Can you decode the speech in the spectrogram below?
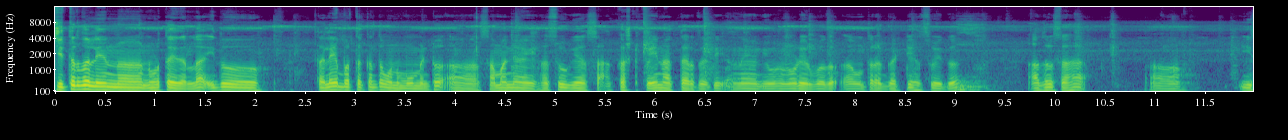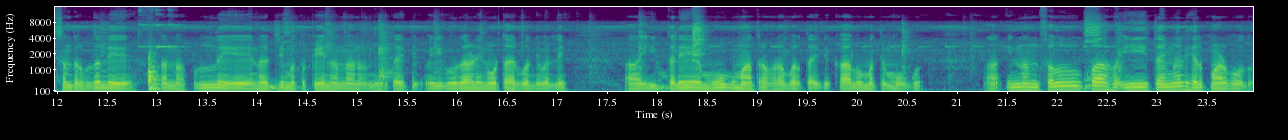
ಚಿತ್ರದಲ್ಲಿ ಏನು ನೋಡ್ತಾ ಇದ್ದಲ್ಲ ಇದು ತಲೆ ಬರ್ತಕ್ಕಂಥ ಒಂದು ಮೂಮೆಂಟು ಸಾಮಾನ್ಯವಾಗಿ ಹಸುವಿಗೆ ಸಾಕಷ್ಟು ಪೇಯ್ನ್ ಆಗ್ತಾ ಇರ್ತೈತಿ. ನೀವು ನೋಡಿರ್ಬೋದು ಒಂಥರ ಗಟ್ಟಿ ಹಸು ಇದು. ಆದರೂ ಸಹ ಈ ಸಂದರ್ಭದಲ್ಲಿ ತನ್ನ ಫುಲ್ ಎನರ್ಜಿ ಮತ್ತು ಪೇಯ್ನನ್ನು ನೀಡ್ತಾ ಐತಿ ಈಗ ಉದಾಹರಣೆ ನೋಡ್ತಾ ಇರ್ಬೋದು ನೀವಲ್ಲಿ ಈ ತಲೆ ಮೂಗು ಮಾತ್ರ ಹೊರ ಬರ್ತಾ ಇದೆ, ಕಾಲು ಮತ್ತು ಮೂಗು. ಇನ್ನೊಂದು ಸ್ವಲ್ಪ ಈ ಟೈಮ್ನಲ್ಲಿ ಹೆಲ್ಪ್ ಮಾಡ್ಬೋದು.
